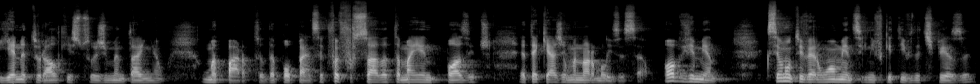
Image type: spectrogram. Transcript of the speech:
e é natural que as pessoas mantenham uma parte da poupança, que foi forçada também em depósitos, até que haja uma normalização. Obviamente que se eu não tiver um aumento significativo da despesa,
